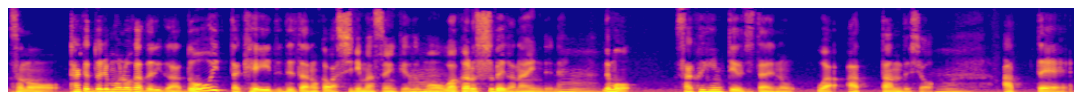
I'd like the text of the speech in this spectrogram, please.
その竹取物語がどういった経緯で出たのかは知りませんけれども、うん。分かる術がないんでね、うん。でも作品っていう自体のはあったんでしょう、うん。あって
